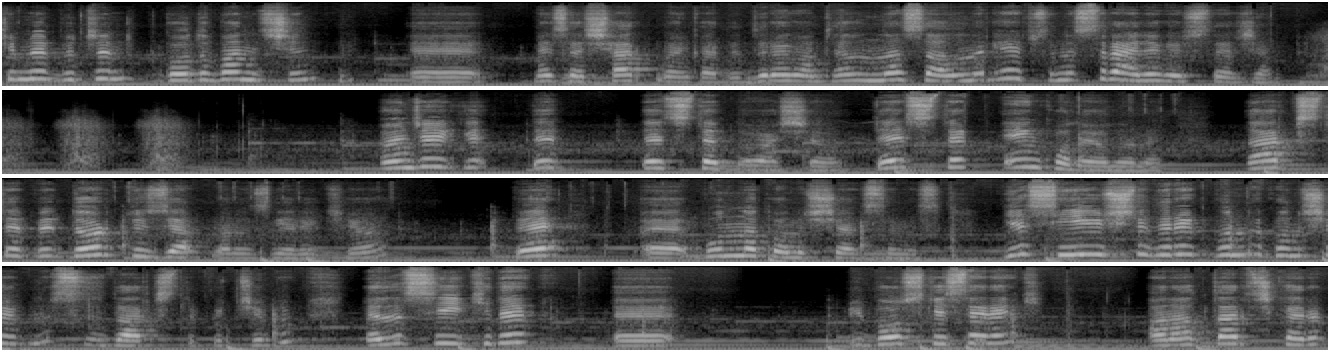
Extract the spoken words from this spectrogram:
Şimdi bütün Goduman için e, mesela Sharkman kartı, Dragon Tail nasıl alınır hepsini sırayla göstereceğim. Öncelikle Dead, Dead Step ile başlayalım. Dead Step en kolay olanı. Dark Step'i 400 yapmanız gerekiyor. Ve e, bununla konuşacaksınız. Ya C3'te direkt bununla konuşabilirsiniz Dark Step 3 yapıp. Ya da C2'de e, bir boss keserek anahtar çıkarıp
